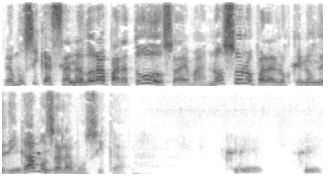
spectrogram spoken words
La música es sanadora para todos, además, no solo para los que nos dedicamos a la música. Sí, sí.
